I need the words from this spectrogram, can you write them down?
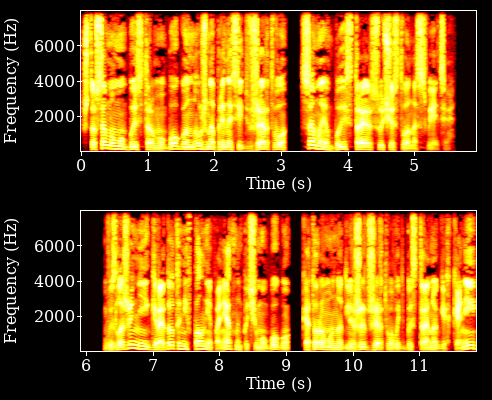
что самому быстрому богу нужно приносить в жертву самое быстрое существо на свете. В изложении Геродота не вполне понятно, почему богу, которому надлежит жертвовать быстроногих коней,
